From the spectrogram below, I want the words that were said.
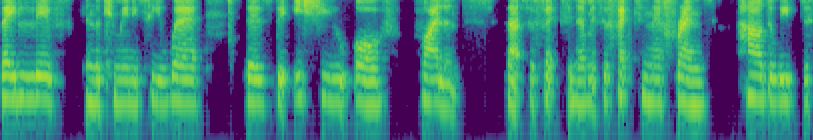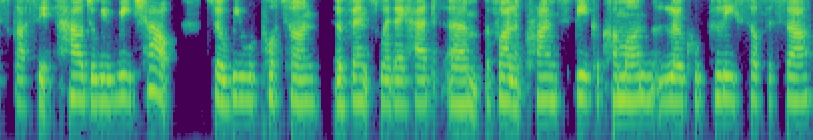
they live in the community where there's the issue of violence that's affecting them. It's affecting their friends. How do we discuss it? How do we reach out? So we would put on events where they had um, a violent crime speaker come on local police officer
